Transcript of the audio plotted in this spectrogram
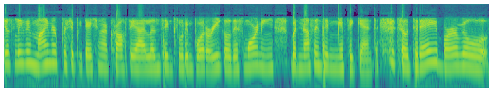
just leaving minor precipitation across the islands, including Puerto Rico this morning, but nothing significant. So today, variable,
